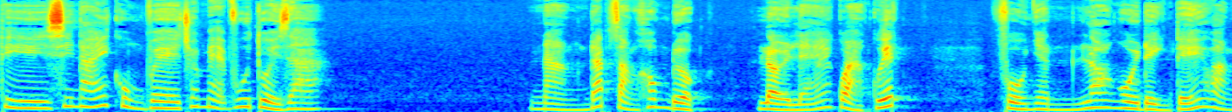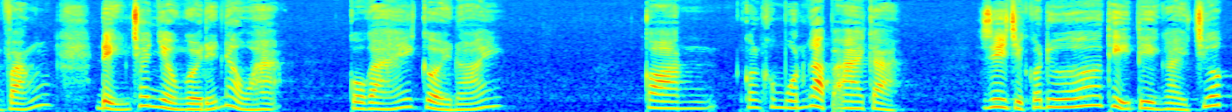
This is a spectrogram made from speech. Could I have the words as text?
thì xin hãy cùng về cho mẹ vui tuổi già. Nàng đáp rằng không được Lời lẽ quả quyết. Phu nhân lo ngồi đỉnh tế hoàng vắng Định cho nhiều người đến hầu hạ. Cô gái cười nói Con, con không muốn gặp ai cả. Duy chỉ có đứa thị tỷ ngày trước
